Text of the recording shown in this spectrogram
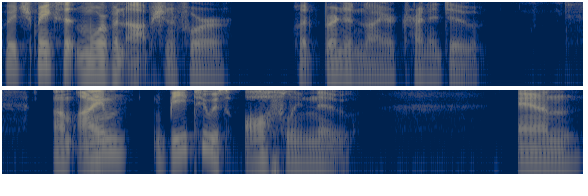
which makes it more of an option for what Brendan and I are trying to do. Um, I'm B2 is awfully new, and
